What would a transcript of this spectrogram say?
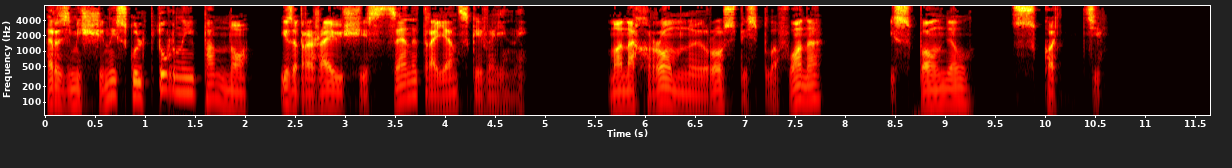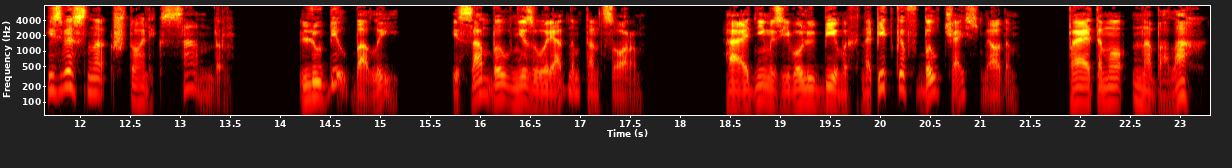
размещены скульптурные панно, изображающие сцены Троянской войны. Монохромную роспись плафона исполнил Скотти. Известно, что Александр любил балы и сам был незаурядным танцором. А одним из его любимых напитков был чай с медом. Поэтому на балах,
